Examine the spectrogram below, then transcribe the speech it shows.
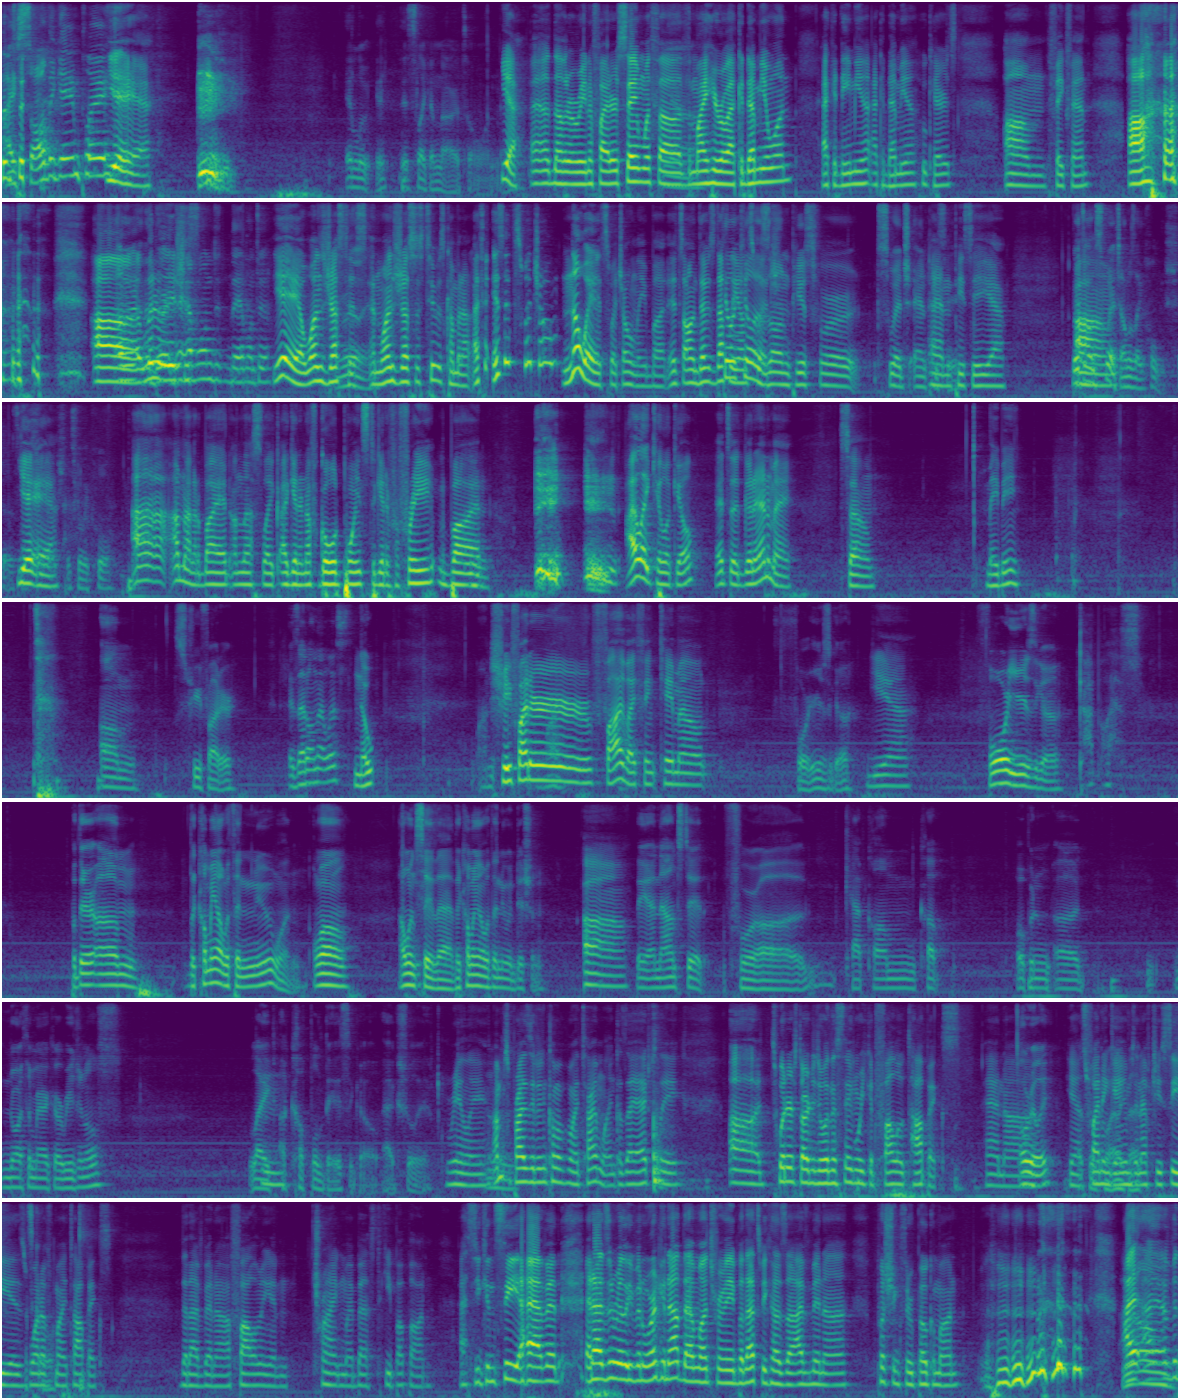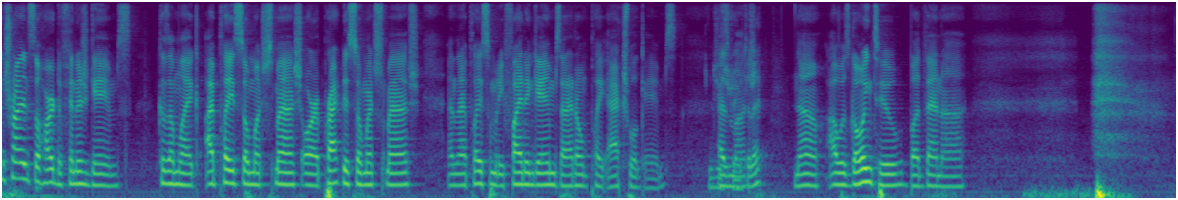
I saw the gameplay. Yeah, yeah, It look it, it's like a Naruto one. yeah. Another arena fighter. Same with uh, Yeah. the My Hero Academia one. Academia, Academia. Who cares? Um, fake fan. Uh, uh, literally, it's just one. They have one too. yeah, yeah. One's Justice Really? and One's Justice Two is coming out. I think is it Switch only? No way, it's Switch only, but it's on. Kill definitely a Kill on is Switch on PS4, Switch, and PC. and PC. Yeah. But it's on um, Switch. I was like, holy shit! It's yeah, yeah. It's really cool. Uh, I'm not gonna buy it unless like I get enough gold points to get it for free. But Mm. I like Kill la Kill. It's a good anime, so maybe. Um, Street Fighter, is that on that list? Nope. I'm- Street Fighter Five, I think, came out. Four years ago. Yeah. Four years ago. God bless. But they're um they're coming out with a new one. Well, I wouldn't say that. They're coming out with a new edition. Uh, They announced it for uh Capcom Cup Open uh North America Regionals like Mm. a couple days ago actually. really, I'm Mm. surprised it didn't come up on my timeline because I actually, uh, Twitter started doing this thing where you could follow topics and. Uh, oh really? Yeah, That's really fighting cool. I like games and. FGC is That's one cool. of my topics that I've been uh, following and trying my best to keep up on. As you can see, I haven't. It hasn't really been working out that much for me, but that's because uh, I've been uh, pushing through Pokemon. I, I have been trying so hard to finish games because I'm like I play so much Smash or I practice so much Smash, and then I play so many fighting games that I don't play actual games. Did you as stream much. today? No, I was going to, but then uh,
